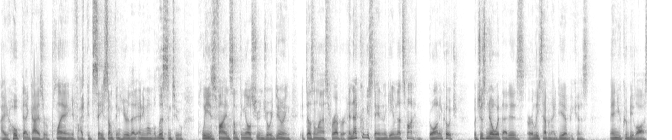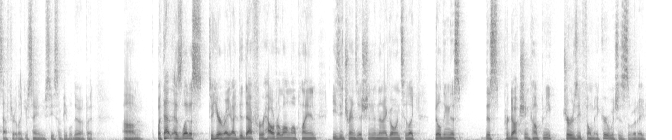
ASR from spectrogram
I hope that guys are playing. If I could say something here that anyone would listen to, please find something else you enjoy doing. It doesn't last forever. And that could be staying in the game, that's fine. Go on and coach. But just know what that is, or at least have an idea because, man, you could be lost after, it. like you're saying, you see some people do it. But, um, but that has led us to here, right? I did that for however long while playing, easy transition. And then I go into like building this, this production company, Jersey Filmmaker, which is what I,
